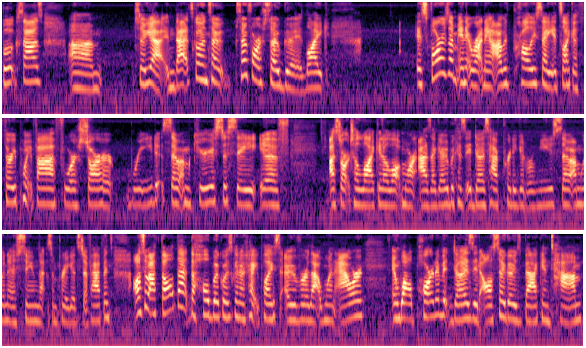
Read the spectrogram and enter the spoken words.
book size. Um, so yeah, and that's going so, so far so good. Like, as far as I'm in it right now, I would probably say it's like a 3.5 4 star read. So I'm curious to see if I start to like it a lot more as I go because it does have pretty good reviews. So I'm going to assume that some pretty good stuff happens. Also, I thought that the whole book was going to take place over that one hour. And while part of it does, it also goes back in time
